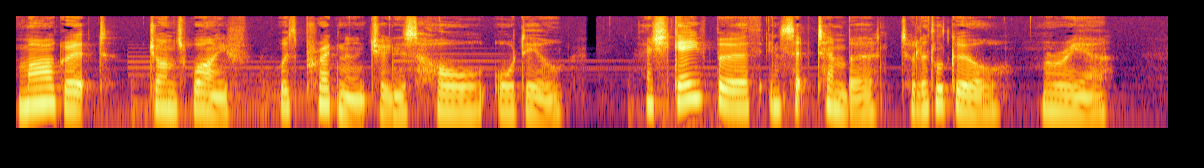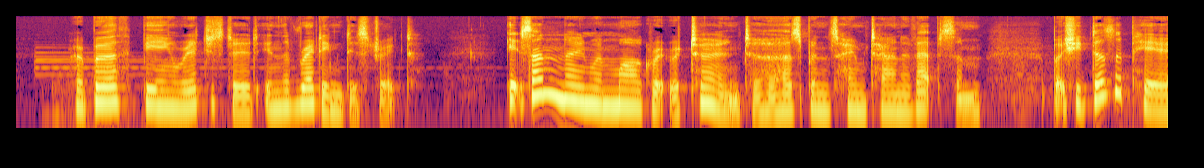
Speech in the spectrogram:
Margaret, John's wife, was pregnant during this whole ordeal, and she gave birth in September to a little girl, Maria, her birth being registered in the Reading district. It's unknown when Margaret returned to her husband's hometown of Epsom, but she does appear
